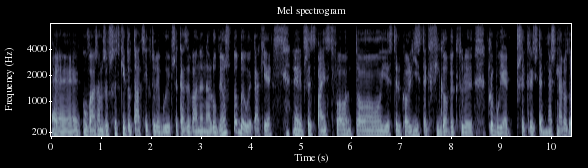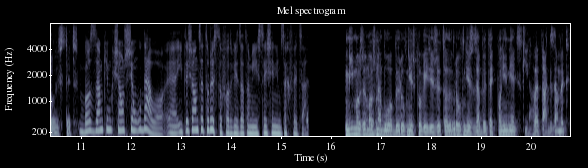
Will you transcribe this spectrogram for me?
E, uważam, że wszystkie dotacje, które były przekazane przekazywane na Lubiąż, bo były takie e, przez państwo, to jest tylko listek figowy, który próbuje przykryć ten nasz narodowy wstyd. Bo z Zamkiem Książ się udało e, i tysiące turystów odwiedza to miejsce i się nim zachwyca. Mimo, że można byłoby również powiedzieć, że to również zabytek po niemiecki. Ale tak, Zamek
